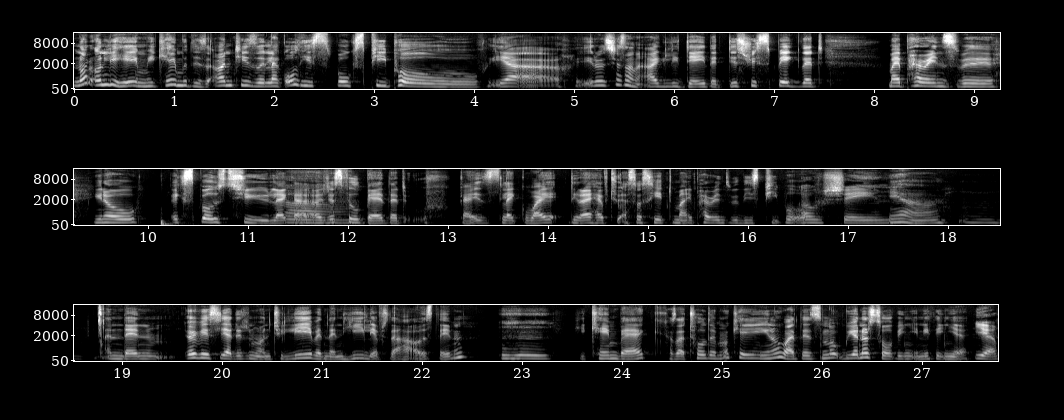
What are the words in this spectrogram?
not only him, he came with his aunties, like all his spokespeople. Yeah, it was just an ugly day. The disrespect that my parents were, you know, exposed to. Like I, I just feel bad that guys, like, why did I have to associate my parents with these people? Oh, shame. Yeah, mm. and then obviously I didn't want to leave, and then he left the house. Then he came back because I told him, okay, you know what? There's no, we are not solving anything here Yeah.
